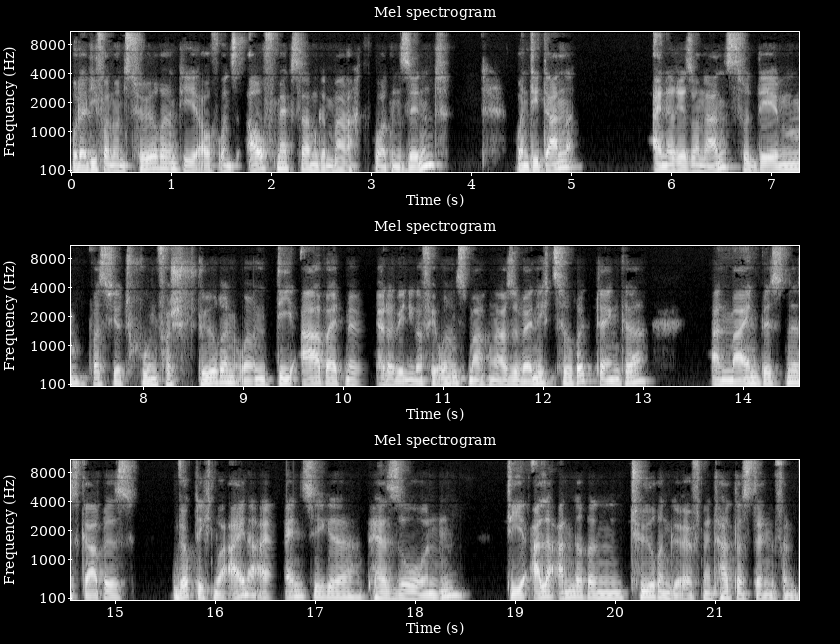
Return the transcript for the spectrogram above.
oder die von uns hören, die auf uns aufmerksam gemacht worden sind und die dann eine Resonanz zu dem, was wir tun, verspüren und die Arbeit mehr oder weniger für uns machen. Also wenn ich zurückdenke an mein Business, gab es wirklich nur eine einzige Person, die alle anderen Türen geöffnet hat, dass denn von,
